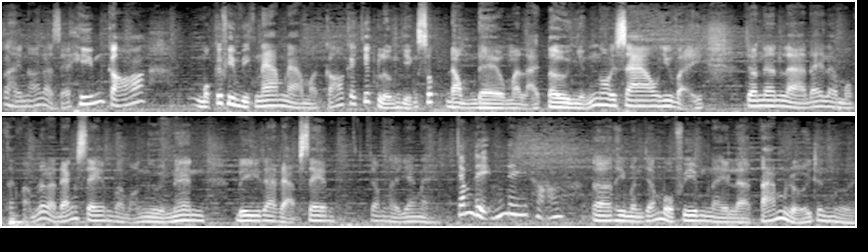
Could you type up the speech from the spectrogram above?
có thể nói là sẽ hiếm có một cái phim Việt Nam nào mà có cái chất lượng diễn xuất đồng đều mà lại từ những ngôi sao như vậy. Cho nên là đây là một tác phẩm rất là đáng xem và mọi người nên đi ra rạp xem trong thời gian này. Chấm điểm đi thọ à, thì mình chấm bộ phim này là tám rưỡi trên 10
